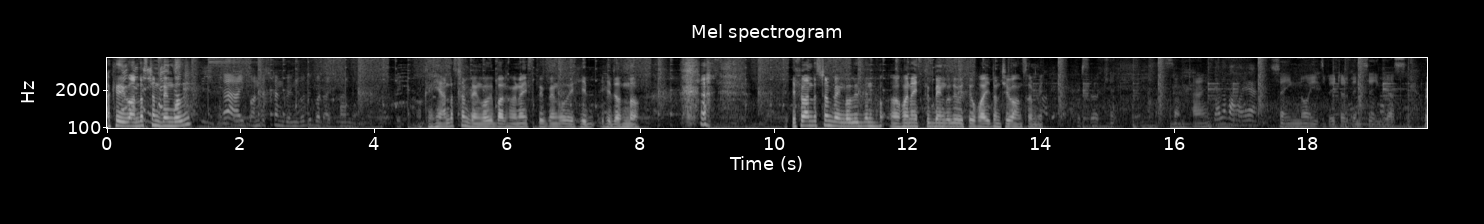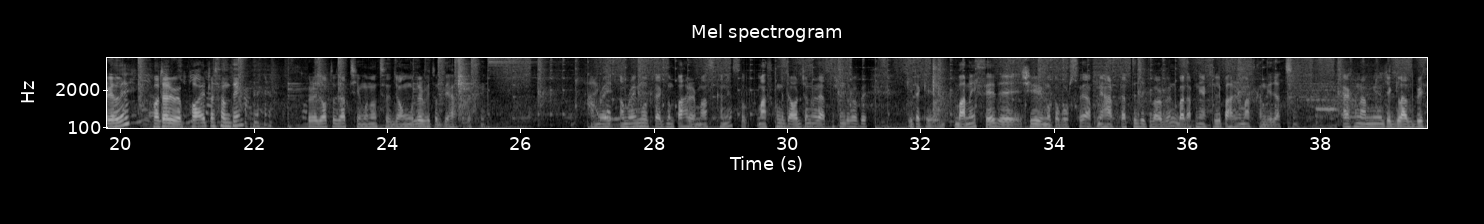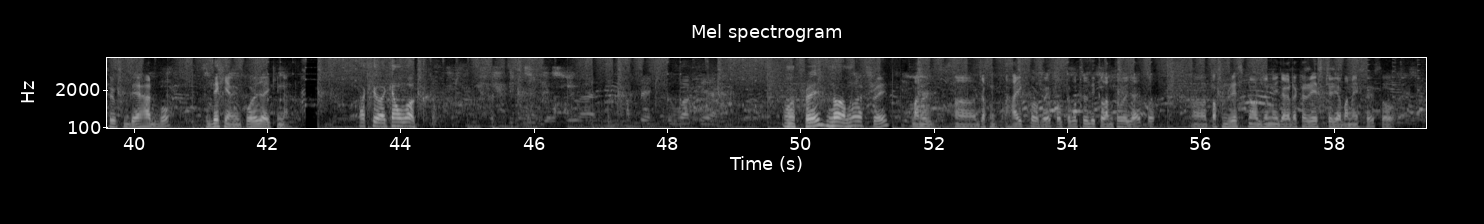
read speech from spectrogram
Okay, you understand Bengali? Yeah, I understand Bengali, but I can't. Okay, he understands Bengali, but when I speak Bengali, he, he doesn't know. if you understand Bengali, then uh, when I speak Bengali with you, why don't you answer me? It's okay. Sometimes saying no is better than saying yes. Really? Yeah. What are you, a poet or something? করে যত যাচ্ছি মনে হচ্ছে জঙ্গলের ভিতর দিয়ে হাঁটতেছি আমরা আমরা এই মুহূর্তে একদম পাহাড়ের মাঝখানে সো মাঝখানে যাওয়ার জন্য এত সুন্দরভাবে এটাকে বানাইছে যে সিঁড়ির মতো করছে। আপনি হাঁটতে হাঁটতে যেতে পারবেন বাট আপনি অ্যাকচুয়ালি পাহাড়ের মাঝখান দিয়ে যাচ্ছেন। এখন আমি ওই যে গ্লাস ব্রিজের উপর দিয়ে হাঁটবো। দেখি আমি পড়ে যাই কি না not afraid. মানুষ যখন হাইক করবে, করতে করতে যদি ক্লান্ত হয়ে যায়, তো তখন রেস্ট নেওয়ার জন্য এই জায়গাটা একটা রেস্ট এরিয়া বানাইছে। তো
